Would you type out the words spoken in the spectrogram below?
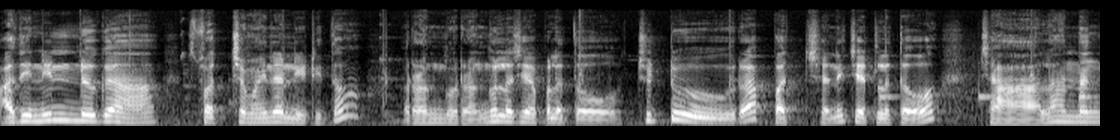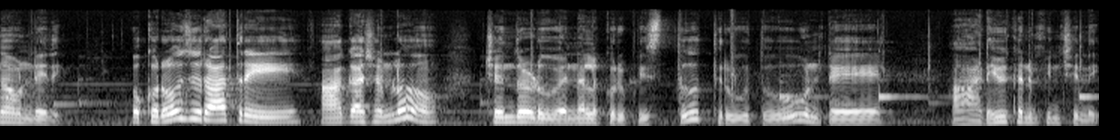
అది నిండుగా స్వచ్ఛమైన నీటితో రంగురంగుల చేపలతో చుట్టూరా పచ్చని చెట్లతో చాలా అందంగా ఉండేది. ఒకరోజు రాత్రి ఆకాశంలో చంద్రుడు వెన్నెల కురిపిస్తూ తిరుగుతూ ఉంటే ఆ అడవి కనిపించింది.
